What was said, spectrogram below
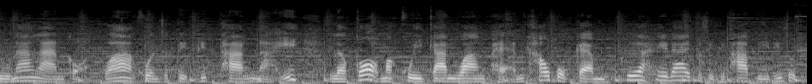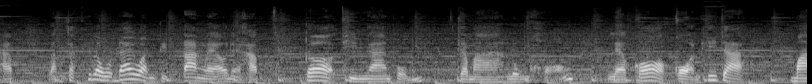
ดูหน้างานก่อนว่าควรจะติดทิศทางไหน แล้วก็มาคุยการวางแผนเข้าโปรแกรมเพื่อให้ได้ประสิทธิภาพดีที่สุดครับ หลังจากที่เราได้วันติดตั้งแล้วเนี่ยครับก็ทีมงานผม จะมาลงของ แล้วก็ก่อนที่จะมา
